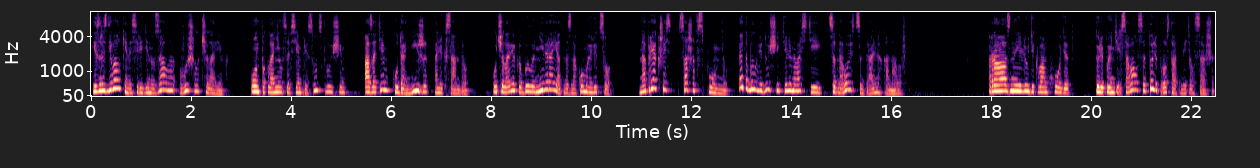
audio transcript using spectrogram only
Из раздевалки на середину зала вышел человек. Он поклонился всем присутствующим, а затем куда ниже Александру. У человека было невероятно знакомое лицо — Напрягшись, Саша вспомнил. Это был ведущий теленовостей с одного из центральных каналов. «Разные люди к вам ходят», — то ли поинтересовался, то ли просто отметил Саша.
